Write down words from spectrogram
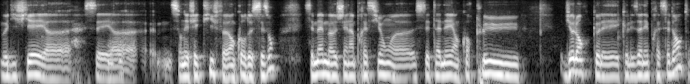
modifier euh, euh, son effectif en cours de saison. C'est même, j'ai l'impression, euh, cette année encore plus violent que les, que les années précédentes.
